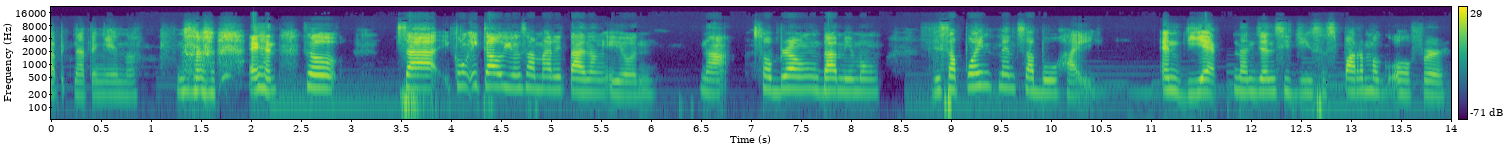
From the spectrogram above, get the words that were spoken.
topic natin ngayon, no? Ayan. So, sa kung ikaw yung Samaritanang iyon na sobrang dami mong disappointment sa buhay and yet nandyan si Jesus para mag-offer.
